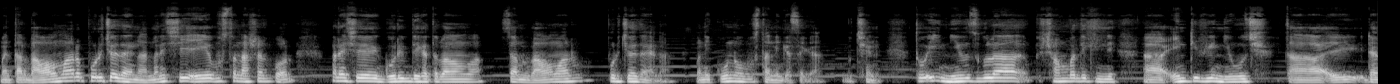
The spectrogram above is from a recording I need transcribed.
মানে তার বাবা মারও পরিচয় দেয় না মানে সে এই অবস্থান আসার পর মানে সে গরিব দেখে তার বাবা মা তার বাবা মার পরিচয় দেয় না। মানে কোন অবস্থানে গেছে গা, বুঝছেন? তো এই নিউজগুলা সাংবাদিক এনটিভি নিউজ, তা এটা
